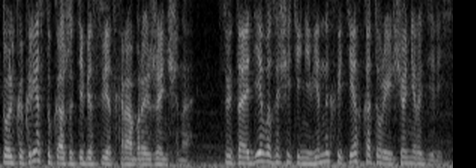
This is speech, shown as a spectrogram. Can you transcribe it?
Только крест укажет тебе свет, храбрая женщина. Святая Дева, защити невинных и тех, которые еще не родились.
